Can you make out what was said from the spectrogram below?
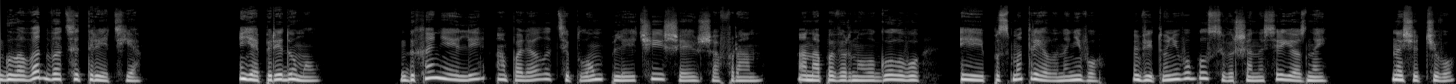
Глава 23. Я передумал. Дыхание Ли опаляло теплом плечи и шею шафран. Она повернула голову и посмотрела на него. Вид у него был совершенно серьезный. Насчет чего?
